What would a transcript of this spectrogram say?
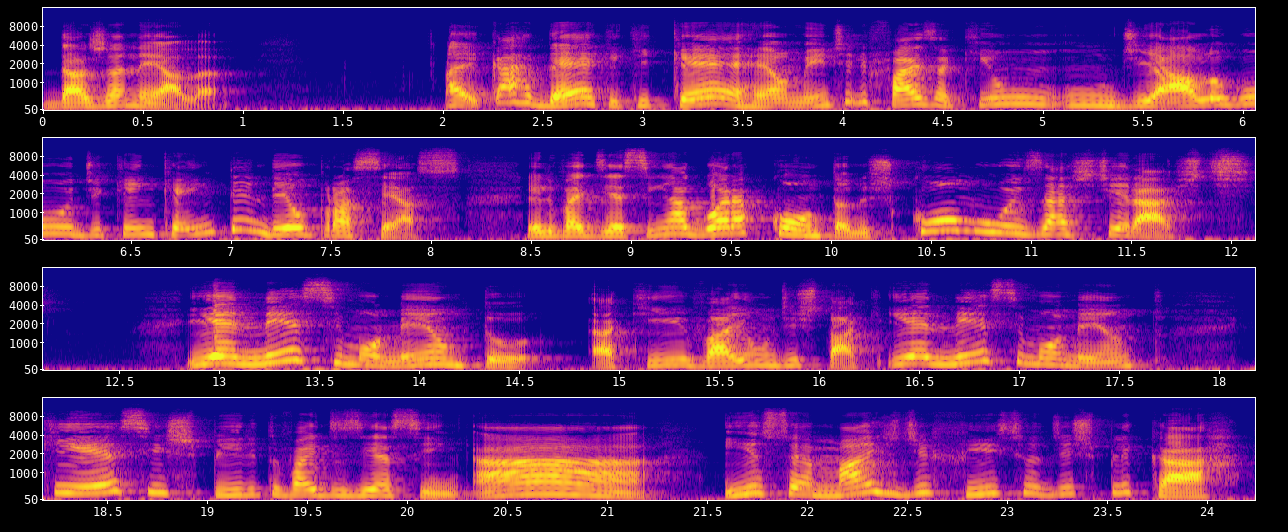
da janela. Aí Kardec, que quer realmente, ele faz aqui um, um, diálogo de quem quer entender o processo. Ele vai dizer assim: agora conta-nos como os as tiraste. E é nesse momento, aqui vai um destaque, e é nesse momento que esse espírito vai dizer assim: ah, isso é mais difícil de explicar.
